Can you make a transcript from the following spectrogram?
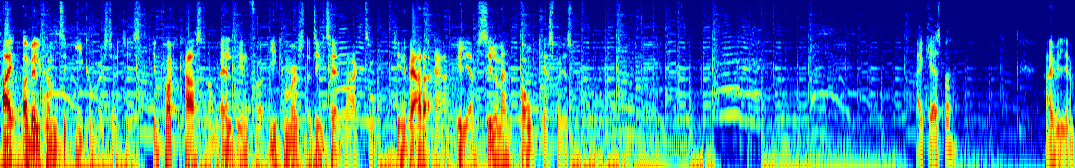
Hej og velkommen til E-Commerce Digest, en podcast om alt inden for e-commerce og digital marketing. Dine værter er William Sillemann og Kasper Hesler. Hej Kasper. Hej William.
